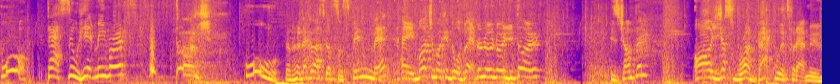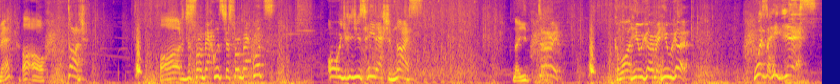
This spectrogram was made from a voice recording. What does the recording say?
Oh! That still hit me, bro! dodge! Ooh, that guy's got some spin, man. Hey, Majima can do a back. No, no, no, you don't. He's jumping. Oh, you just run backwards for that move, man. Uh-oh. Dodge! Oh, just run backwards, just run backwards. Oh, you can use heat action. Nice. No, you don't. Come on, here we go, man. Here we go. Where's the heat? Yes.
